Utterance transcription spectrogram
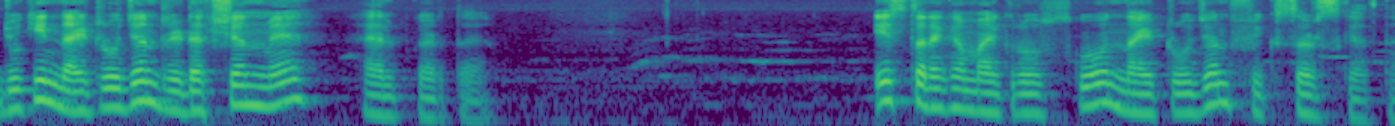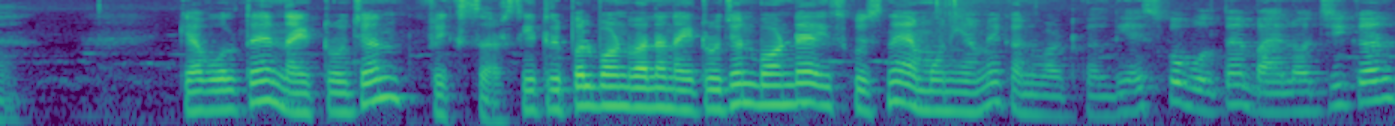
जो कि नाइट्रोजन रिडक्शन में हेल्प करता है। इस तरह के माइक्रोब्स को नाइट्रोजन फिक्सर्स कहते हैं। क्या बोलते हैं? नाइट्रोजन फिक्सर्स ये ट्रिपल बॉन्ड वाला नाइट्रोजन बॉन्ड है। इसको इसने एमोनिया में कन्वर्ट कर दिया। इसको बोलते हैं बायोलॉजिकल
